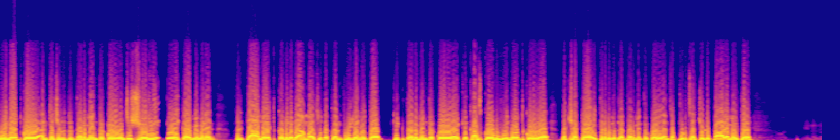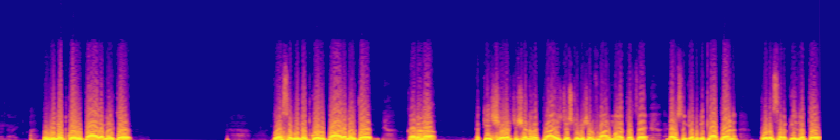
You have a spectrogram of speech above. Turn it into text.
विनोद कोळी आणि त्याच्यानंतर धर्मेंद्र कोळी यांची शैली एक आहे मी म्हणेन. आणि त्यामुळे कधी कधी आम्हाला सुद्धा कन्फ्युजन होतं. की धर्मेंद्र कोळी आहे की खास करून विनोद कोळी आहे? लक्षात ठेवा इतर बघितलं धर्मेंद्र कोळी यांचा पुढचा चेंडू पाहायला मिळतोय. विनोद कोळी पाहायला मिळतोय. यस विनोद कोळी पाहायला मिळतोय. कारण की शेवटच्या क्षणामध्ये प्राईस डिस्ट्रीब्युशन फार महत्वाचं आहे. धावसंख्या बघितलं आपण. पुढे सरकली जाते.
